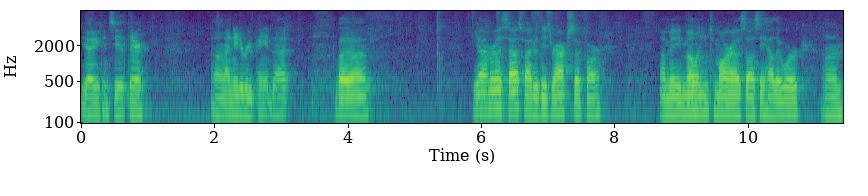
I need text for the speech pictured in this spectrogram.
Yeah, you can see it there. Um, I need to repaint that But uh, yeah, I'm really satisfied with these racks so far. I'll be mowing tomorrow, so I'll see how they work. Um,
